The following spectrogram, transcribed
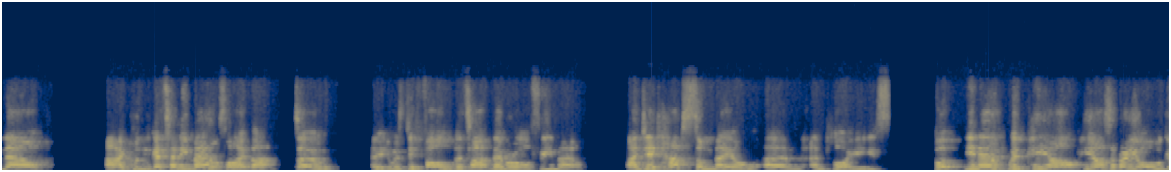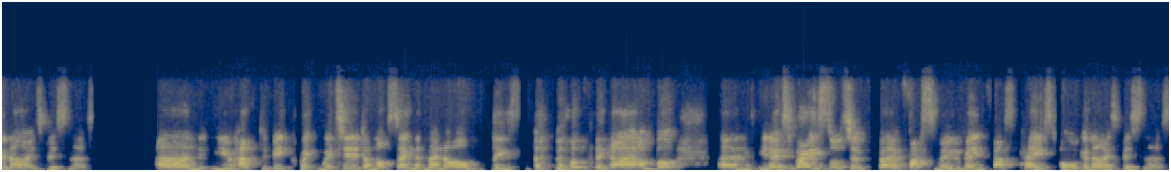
Now, I couldn't get any males like that. So it was default that I, they were all female. I did have some male um, employees, but you know, with PR, PR is a very organized business and you have to be quick witted. I'm not saying that men aren't, please don't think I am, but um, you know, it's very sort of uh, fast moving, fast paced, organized business.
